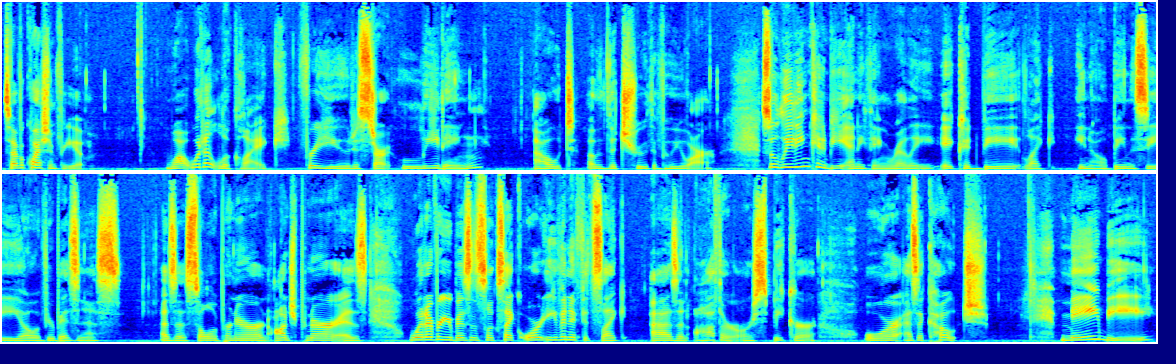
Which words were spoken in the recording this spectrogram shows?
So, I have a question for you. What would it look like for you to start leading out of the truth of who you are? So, leading could be anything really. It could be like, you know, being the CEO of your business as a solopreneur, an entrepreneur, as whatever your business looks like, or even if it's like as an author or speaker or as a coach. Maybe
